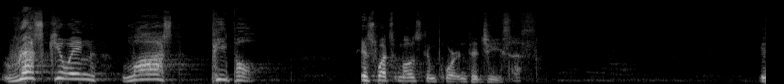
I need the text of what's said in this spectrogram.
rescuing lost people is what's most important to Jesus. He,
